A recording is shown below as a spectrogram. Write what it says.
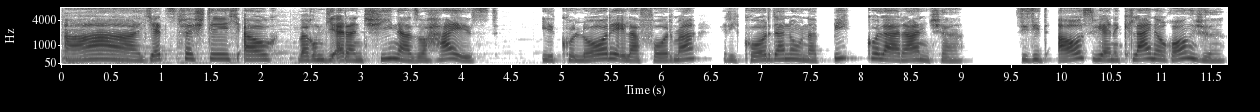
Ah, jetzt verstehe ich auch, warum die Arancina so heißt. Il colore e la forma ricordano una piccola arancia. Sie sieht aus wie eine kleine Orange.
